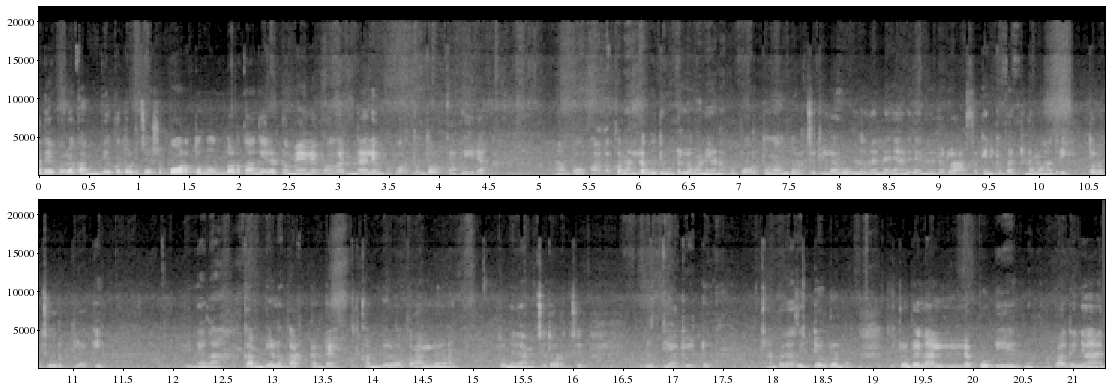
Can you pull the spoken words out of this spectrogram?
അതേപോലെ കമ്പിയൊക്കെ തുടച്ച്. പക്ഷെ പുറത്തൊന്നും തുടക്കാൻ കഴിയില്ല കേട്ടോ മേലെ. ഭാഗം എന്തായാലും നമുക്ക് പുറത്തൊന്നും തുടക്കാൻ കഴിയില്ല. അപ്പോൾ അതൊക്കെ നല്ല ബുദ്ധിമുട്ടുള്ള പണിയാണ്. അപ്പോൾ പുറത്തൊന്നും തുടച്ചിട്ടില്ല. ഉള്ളിൽ തന്നെ ഞാൻ ജനലിന്റെ ഗ്ലാസ്സൊക്കെ എനിക്ക് പറ്റണ മാതിരി തുടച്ച് വൃത്തിയാക്കി. പിന്നെ അതാ കമ്പികളും ഇറക്കണ്ടേ കമ്പികളൊക്കെ നല്ലോണം തുണി നനച്ച് തുടച്ച് വൃത്തിയാക്കിയിട്ടു. അപ്പോൾ അതാ സിറ്റ് ഔട്ട് ഉണ്ടോ. സിറ്റ് നല്ല പൊടിയായിരുന്നു. അപ്പോൾ അത് ഞാൻ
